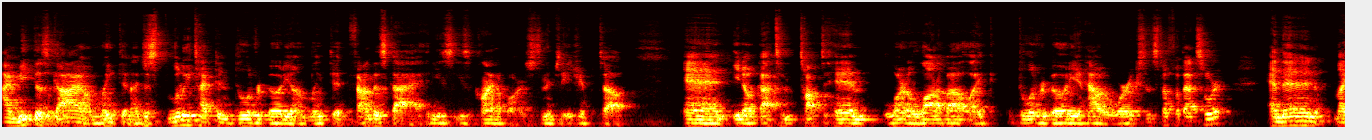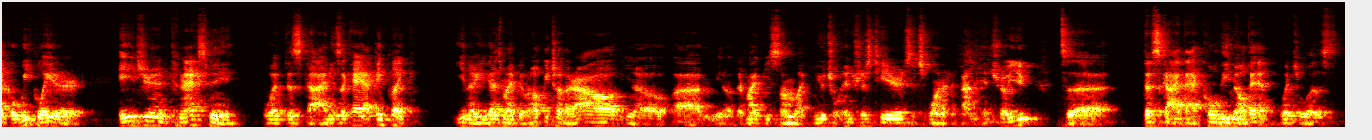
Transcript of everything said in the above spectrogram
I meet this guy on LinkedIn. I just literally typed in deliverability on LinkedIn, found this guy, and he's he's a client of ours. His name's Adrian Patel, and you know, got to talk to him, learn a lot about like deliverability and how it works and stuff of that sort. And then like a week later, Adrian connects me with this guy, and he's like, "Hey, I think like you know you guys might be able to help each other out. You know, um, you know there might be some like mutual interest here. So just wanted to kind of intro you to this guy that cold emailed in, which was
